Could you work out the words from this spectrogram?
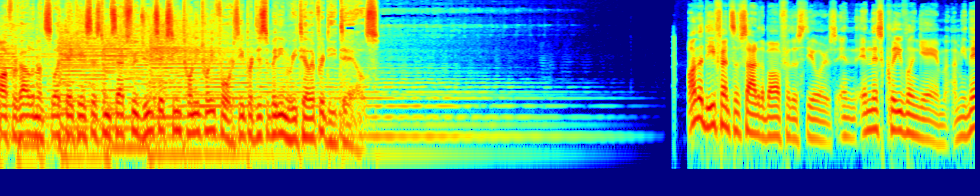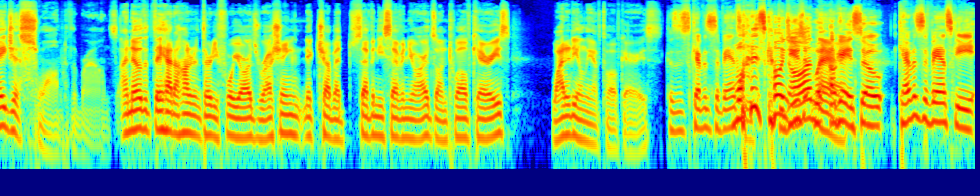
Offer valid on select AK system sets through June 16, 2024. See participating retailer for details. On the defensive side of the ball for the Steelers in in this Cleveland game, I mean they just swamped the Browns. I know that they had 134 yards rushing. Nick Chubb had 77 yards on 12 carries. Why did he only have 12 carries? Because it's Kevin Stefanski. What is going you- on there? Okay, so Kevin Stefanski,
